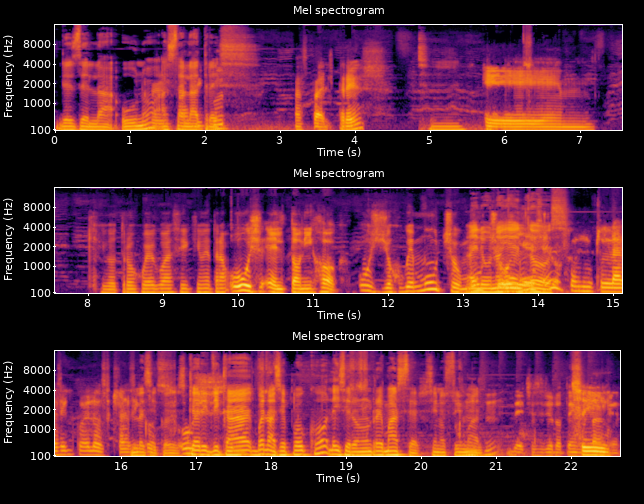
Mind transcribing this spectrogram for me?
desde la 1 Crash hasta la Bandicoot. 3. Hasta el 3. Sí. Em, ¿Qué otro juego así que me trae? Uy, el Tony Hawk. Uy, yo jugué mucho, mucho. El uno y el mucho. dos. Ese es un clásico de los clásicos. Clásicos. Uy, Que ahorita, bueno, hace poco le hicieron un remaster, si no estoy mal. De hecho, ese yo lo tengo Sí. también.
